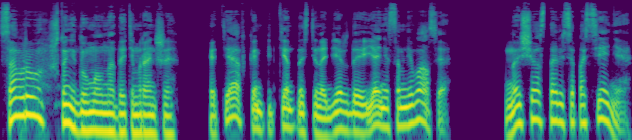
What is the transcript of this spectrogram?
Совру, что не думал над этим раньше. Хотя в компетентности Надежды я не сомневался. Но еще остались опасения.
